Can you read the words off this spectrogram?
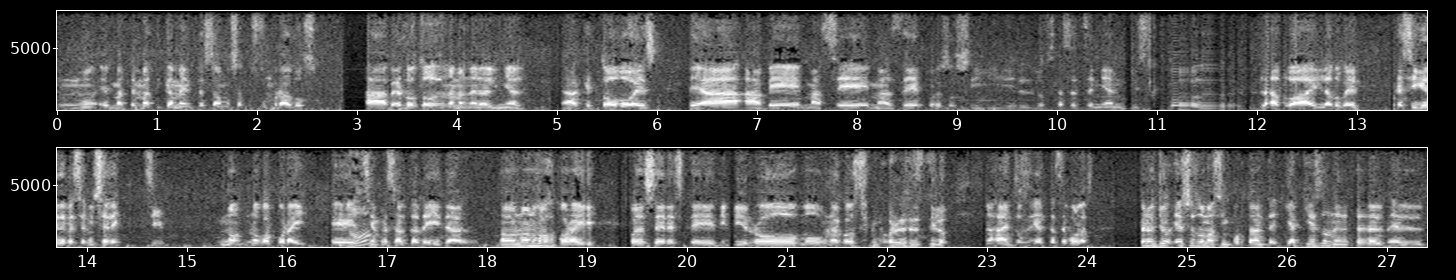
eh, matemáticamente estamos acostumbrados a verlo todo de una manera lineal, a que todo es de A a B más C más D, por eso si los cassettes tenían lado A y lado B, lo que sigue debe ser un CD, sí, no, no va por ahí, eh, siempre salta de ida, no, no, no va por ahí, puede ser este DP-ROM o una cosa por el estilo, ajá, entonces ya te hace bolas, pero yo, eso es lo más importante, y aquí es donde entra el,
